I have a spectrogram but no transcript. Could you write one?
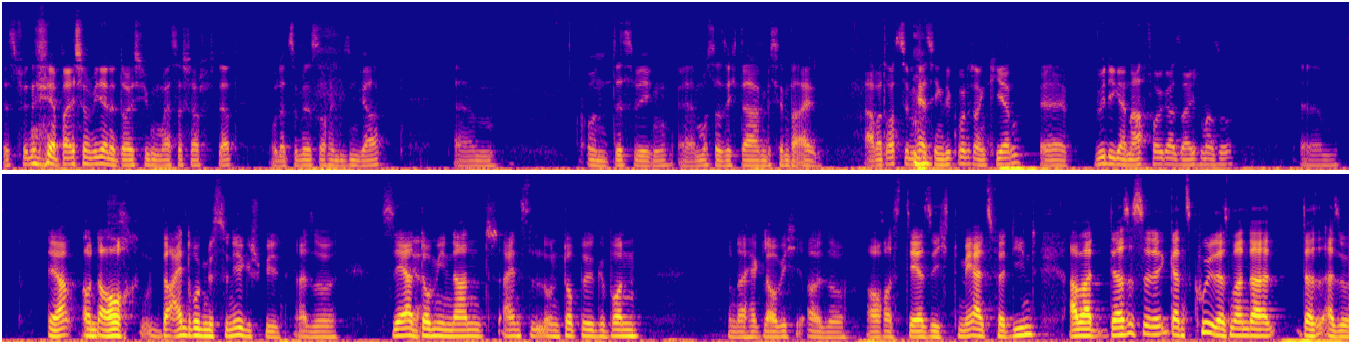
es findet ja bald schon wieder eine deutsche Jugendmeisterschaft statt. Oder zumindest noch in diesem Jahr. Ähm, und deswegen äh, muss er sich da ein bisschen beeilen. Aber trotzdem herzlichen Glückwunsch an Kian. Äh, würdiger Nachfolger, sage ich mal so. Ähm, Ja, und auch beeindruckendes Turnier gespielt. Also sehr Ja. dominant, Einzel und Doppel gewonnen. Von daher glaube ich, also auch aus der Sicht mehr als verdient. Aber das ist äh, ganz cool, dass man da, das, also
